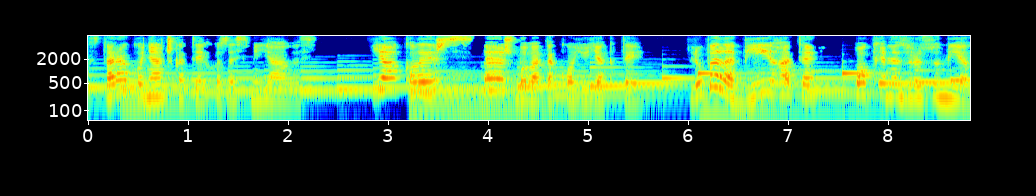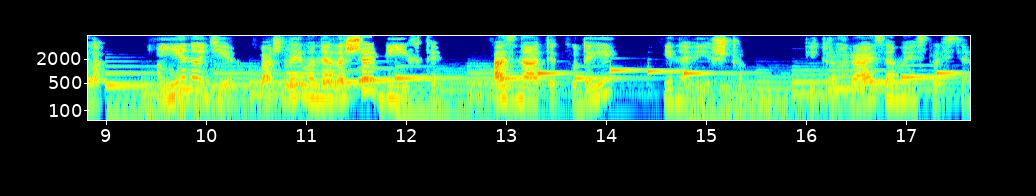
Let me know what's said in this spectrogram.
Стара конячка тихо засміялась. Я колись теж була такою, як ти. Любила бігати, поки не зрозуміла. Іноді важливо не лише бігти, а знати, куди і навіщо. Вітрограй замислився.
